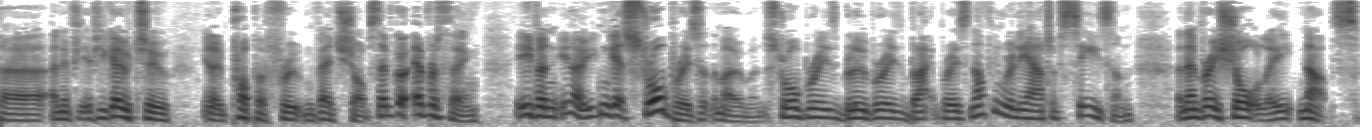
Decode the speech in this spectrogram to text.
Uh, and if if you go to you know proper fruit and veg shops, they've got everything. Even you know you can get strawberries at the moment, strawberries, blueberries, blackberries, nothing really out of season. And then very shortly, nuts,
